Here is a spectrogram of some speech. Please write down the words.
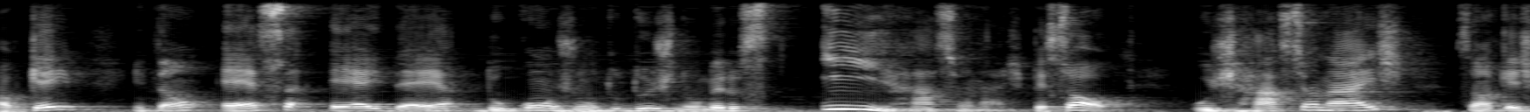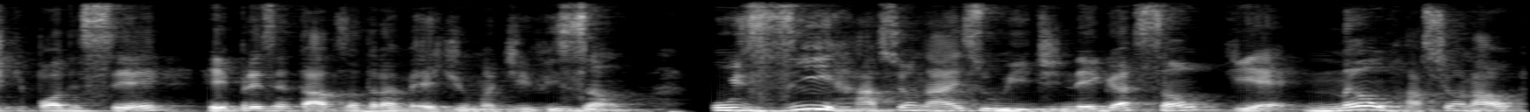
Ok? Então, essa é a ideia do conjunto dos números irracionais. Pessoal, os racionais são aqueles que podem ser representados através de uma divisão. Os irracionais, o i de negação, que é não racional,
